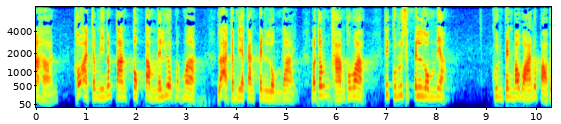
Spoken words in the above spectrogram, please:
อาหาร เขาอาจจะมีน้ำตาลตกต่ำในเลือดมากๆ และอาจจะมีอาการเป็นลมได้ เราจะต้องถามเขาว่าที่คุณรู้สึกเป็นลมเนี่ยคุณเป็นเบาหวานหรือเปล่าไป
